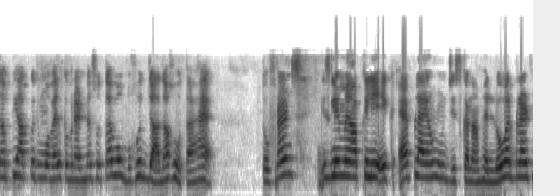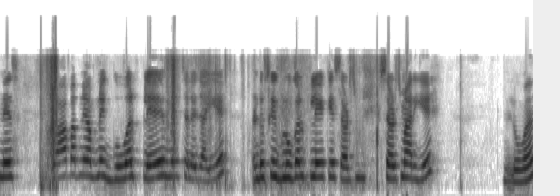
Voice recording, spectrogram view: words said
तब भी आपका जो मोबाइल का ब्राइटनेस होता है, वो बहुत ज़्यादा होता है। तो फ्रेंड्स इसलिए मैं आपके लिए एक ऐप लाया हूँ, जिसका नाम है लोअर ब्राइटनेस तो आप अपने अपने गूगल प्ले में चले जाइए एंड उसके गूगल प्ले के सर्च सर्च मारिए लोअर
